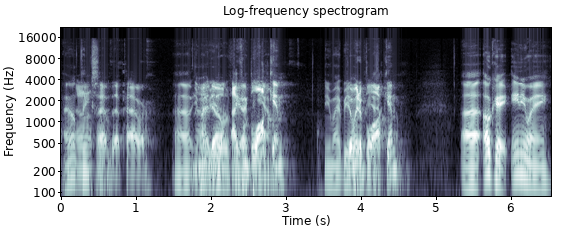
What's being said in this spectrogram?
I don't I don't know think if so. I have that power. Uh, you No, might I be able don't. to I can block him. him. You might be You able want me to block VIP him? Uh, okay. Anyway,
